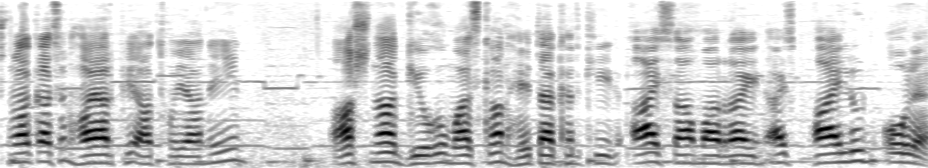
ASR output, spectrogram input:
Շնորհակալություն Հայարփի Աթոյանին, Աշնա գյուղում այսքան հետաքրքիր այս ամառային, այս փայլուն օրը,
